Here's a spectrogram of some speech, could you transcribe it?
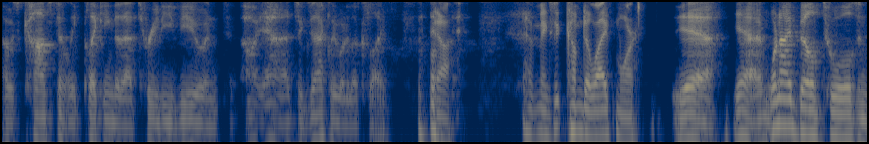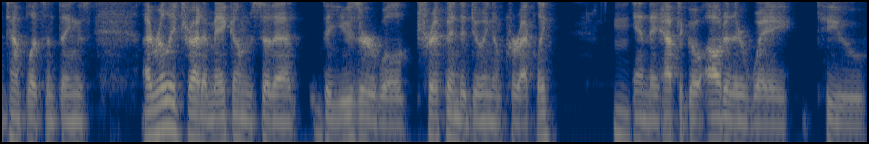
I was constantly clicking to that 3D view and oh yeah, that's exactly what it looks like. yeah. That makes it come to life more. Yeah. Yeah. When I build tools and templates and things, I really try to make them so that the user will trip into doing them correctly mm. and they have to go out of their way to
